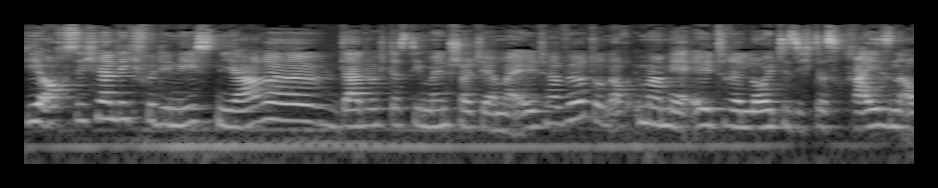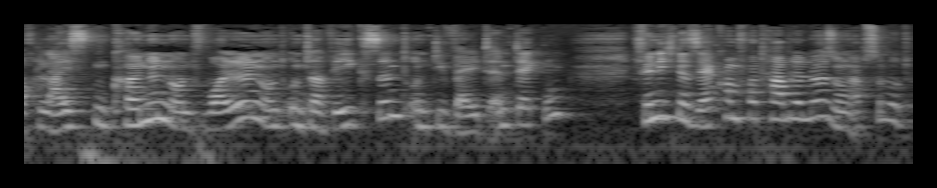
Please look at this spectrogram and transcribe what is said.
die auch sicherlich für die nächsten Jahre, dadurch, dass die Menschheit ja immer älter wird und auch immer mehr ältere Leute sich das Reisen auch leisten können und wollen und unterwegs sind und die Welt entdecken, finde ich eine sehr komfortable Lösung, absolut.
